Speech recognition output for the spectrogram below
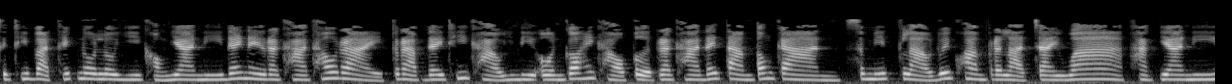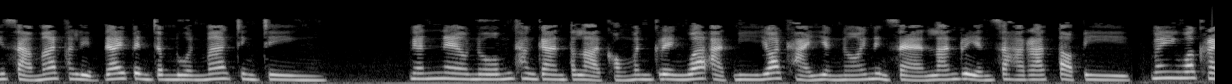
สิทธิบัตรเทคโนโลยีของยานี้ได้ในราคาเท่าไหร่ ตราบใดที่เขายินดีโอนก็ให้เขาเปิดราคาได้ตามต้องการ สมิธกล่าวด้วยความประหลาดใจว่า หากยานี้สามารถผลิตได้เป็นจำนวนมากจริง ๆ งั้นแนวโน้มทางการตลาดของมันเกรงว่าอาจมียอดขายอย่างน้อย1 0 0 0 0แสนล้านเหรียญสหรัฐต่อปี ไม่ว่าใคร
